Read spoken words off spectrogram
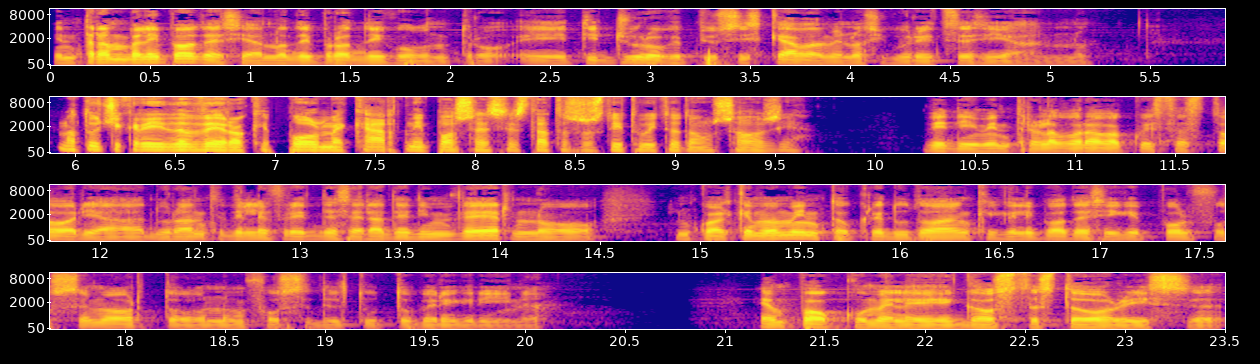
Entrambe le ipotesi hanno dei pro e dei contro, e ti giuro che più si scava meno sicurezze si hanno. Ma tu ci credi davvero che Paul McCartney possa essere stato sostituito da un sosia? Vedi, mentre lavoravo a questa storia durante delle fredde serate d'inverno, in qualche momento ho creduto anche che l'ipotesi che Paul fosse morto non fosse del tutto peregrina. È un po' come le ghost stories,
